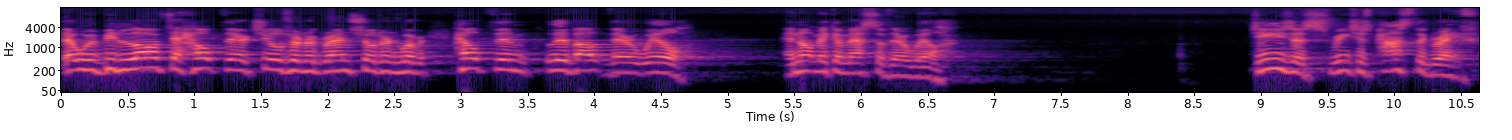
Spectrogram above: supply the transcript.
that would be loved to help their children or grandchildren, whoever, help them live out their will and not make a mess of their will. Jesus reaches past the grave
